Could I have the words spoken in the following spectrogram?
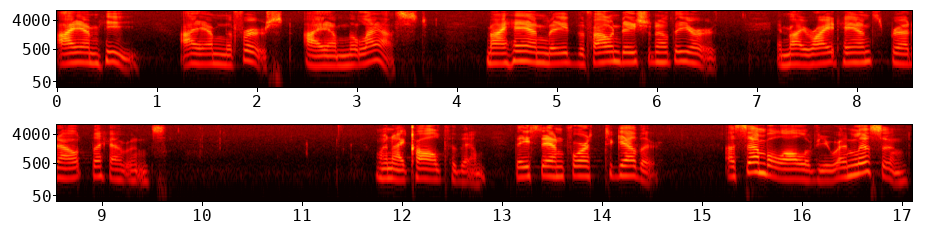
I am he. I am the first. I am the last. My hand laid the foundation of the earth, and my right hand spread out the heavens. When I called to them, they stand forth together. Assemble, all of you, and listen.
